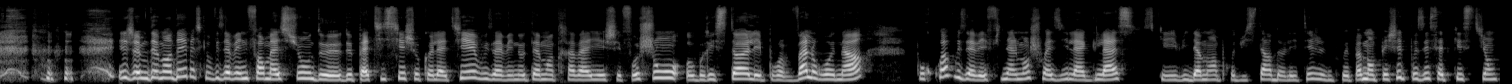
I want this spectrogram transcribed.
Et je me demandais, parce que vous avez une formation de, pâtissier chocolatier, vous avez notamment travaillé chez Fauchon, au Bristol et pour Valrhona. Pourquoi vous avez finalement choisi la glace, ce qui est évidemment un produit star de l'été Je ne pouvais pas m'empêcher de poser cette question.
